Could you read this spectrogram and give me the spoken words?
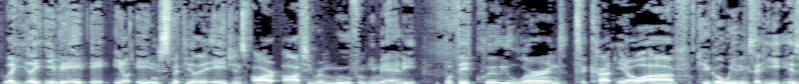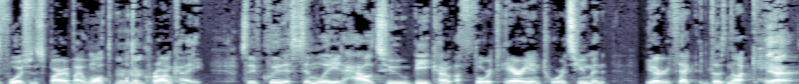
Like, like even you know, Agent Smith, the other agents are obviously removed from humanity, but they've clearly learned to, kind. You know, uh, Hugo Weaving said he his voice was inspired by Walter, Mm-hmm. Walter Cronkite, so they've clearly assimilated how to be kind of authoritarian towards human. The architect does not yeah, care.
